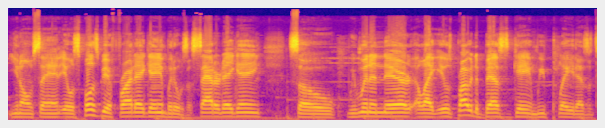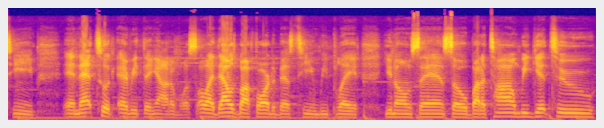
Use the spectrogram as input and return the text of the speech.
You know what I'm saying? It was supposed to be a Friday game, but it was a Saturday game. So we went in there like it was probably the best game we played as a team, and that took everything out of us. Like that was by far the best team we played. You know what I'm saying? So by the time we get to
